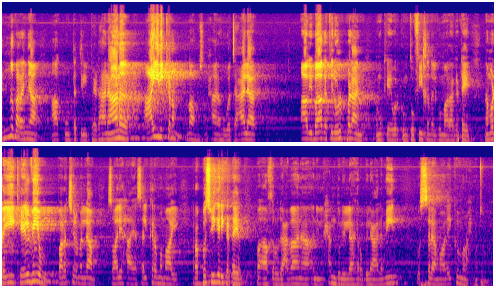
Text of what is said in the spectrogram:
എന്ന് പറഞ്ഞ ആ കൂട്ടത്തിൽ പെടാനാണ്. ആയിരിക്കണം അള്ളാഹു തആല ആ വിഭാഗത്തിൽ ഉൾപ്പെടാൻ നമുക്ക് ഏവർക്കും തുഫീഖ് നൽകുമാറാകട്ടെ. നമ്മുടെ ഈ കേൾവിയും പറച്ചിലുമെല്ലാം സ്വാലിഹായ സൽക്കർമ്മമായി റബ്ബ് സ്വീകരിക്കട്ടെ. അലഹമുല്ലാ അനിൽ ഹംദുലില്ലാഹി റബ്ബിൽ ആലമീൻ. വസ്സലാമു അലൈക്കും വറഹ്മത്തുള്ളാഹി.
